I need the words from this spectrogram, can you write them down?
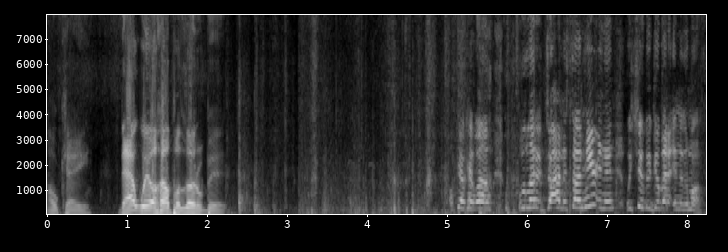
Okay. That will help a little bit. Okay, okay, well, we'll let it dry in the sun here, and then we should be good by the end of the month.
